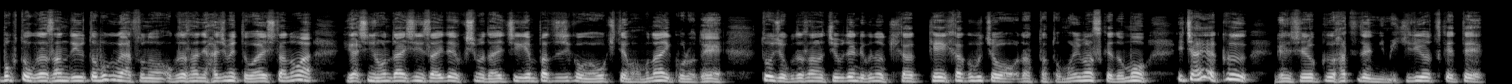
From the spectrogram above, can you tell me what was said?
僕と奥田さんで言うと、僕がその奥田さんに初めてお会いしたのは、東日本大震災で福島第一原発事故が起きて間もない頃で、当時奥田さんは中部電力の企画経営企画部長だったと思いますけども、いち早く原子力発電に見切りをつけて、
